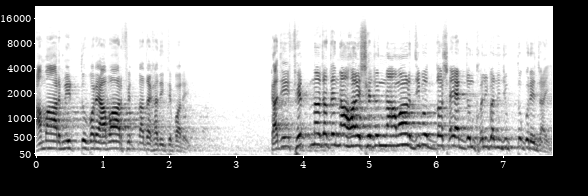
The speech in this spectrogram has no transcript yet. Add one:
আমার মৃত্যু পরে আবার ফেতনা দেখা দিতে পারে। কাজেই ফেতনা যাতে না হয়, সেজন্য আমার জীবদ্দশায় একজন খলিফা নিযুক্ত করে যাই।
